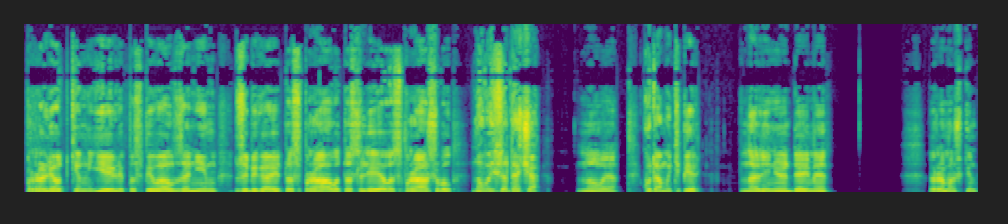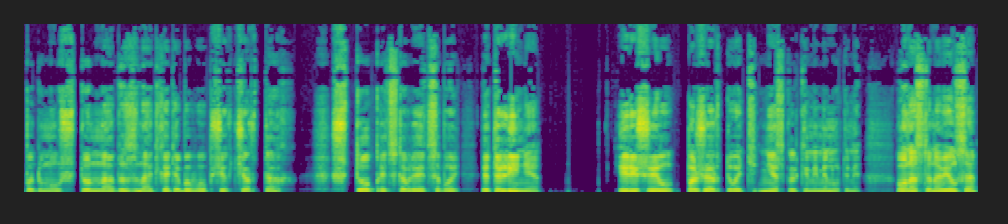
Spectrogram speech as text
Пролеткин еле поспевал за ним, забегая то справа, то слева, спрашивал. «Новая задача!» «Новая. Куда мы теперь?» «На линию Дейме». Ромашкин подумал, что надо знать хотя бы в общих чертах, что представляет собой эта линия и решил пожертвовать несколькими минутами. Он остановился,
